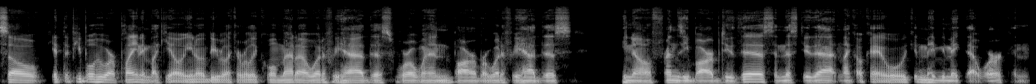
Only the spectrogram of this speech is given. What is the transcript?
So get the people who are playing it like, yo, you know, it'd be like a really cool meta. What if we had this whirlwind barb, or what if we had this, you know, frenzy barb do this and this do that? And like, okay, well, we can maybe make that work. And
